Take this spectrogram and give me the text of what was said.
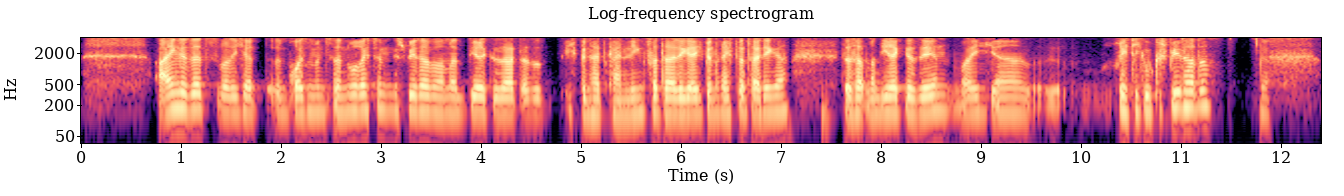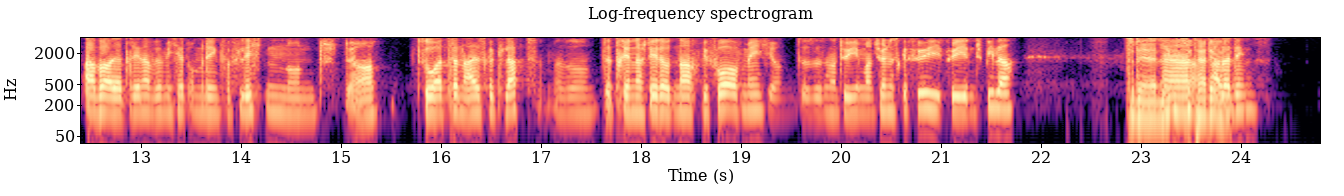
eingesetzt, weil ich halt in Preußen Münster nur rechts hinten gespielt habe, haben wir direkt gesagt, also ich bin halt kein Linksverteidiger, ich bin Rechtsverteidiger. Das hat man direkt gesehen, weil ich äh, richtig gut gespielt hatte. Ja. Aber der Trainer will mich halt unbedingt verpflichten und ja, so hat's dann alles geklappt. Also der Trainer steht dort nach wie vor auf mich und das ist natürlich immer ein schönes Gefühl für jeden Spieler. Zu der Linksverteidiger. Äh, allerdings,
